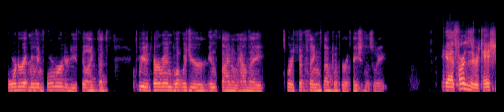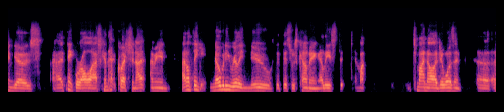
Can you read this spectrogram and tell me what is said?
order it moving forward, or do you feel like that's to be determined? What was your insight on how they sort of shook things up with the rotation this week? Yeah, as far as the rotation goes, I think we're all asking that question. I, I mean, I don't think nobody really knew that this was coming. At least, my, to my knowledge, it wasn't a, a,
